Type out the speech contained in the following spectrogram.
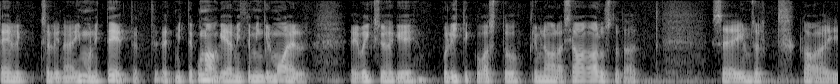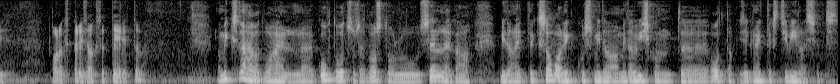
täielik selline immuniteet, et, et mitte kunagi ja mitte mingil moel ei võiks ühegi poliitiku vastu kriminaalasja alustada, et see ilmselt ka ei oleks päris aktsepteeritav. No miks lähevad vahel kohtuotsused vastuollu sellega, mida näiteks avalikkus, mida, mida ühiskond äh, ootab, isegi näiteks tsiviilasjades?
